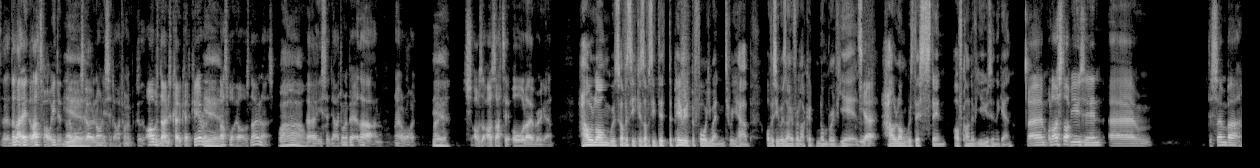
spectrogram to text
the, the, lad, the lad's fault, he didn't know what was going on. He said, oh, do you want to, because I was known as Cokehead Kieran. Yeah. That's what I was known as. Wow. Uh, he said, "Yeah, do you want a bit of that?" And "Yeah, all right. mate." yeah. So I was I was at it all over again. How long was obviously because obviously the, the period before you went into rehab obviously it was over like a number of years. Yeah. How long was this stint of kind of using again? Um, well, I stopped using um, December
